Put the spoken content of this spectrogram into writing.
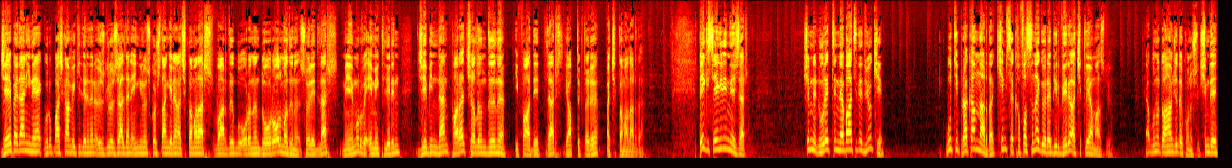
CHP'den yine grup başkan vekillerinden Özgür Özel'den Engin Özkoç'tan gelen açıklamalar vardı. Bu oranın doğru olmadığını söylediler. Memur ve emeklilerin cebinden para çalındığını ifade ettiler yaptıkları açıklamalarda. Peki sevgili dinleyiciler. Şimdi Nurettin Nebati de diyor ki bu tip rakamlarda kimse kafasına göre bir veri açıklayamaz diyor. Ya bunu daha önce de konuştuk. Şimdi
